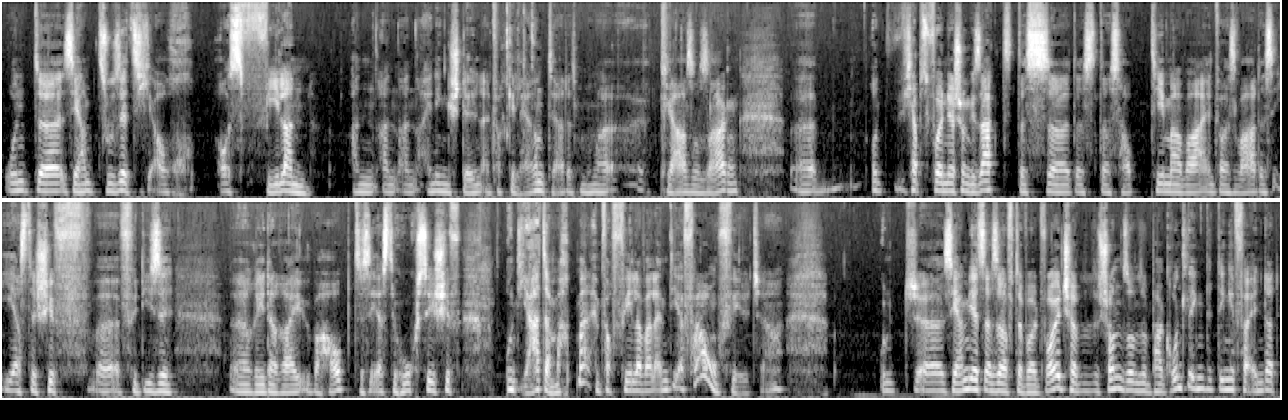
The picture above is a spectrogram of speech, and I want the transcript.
Und äh, sie haben zusätzlich auch aus Fehlern an, an, an einigen Stellen einfach gelernt. Ja, das muss man klar so sagen. Äh, und ich habe es vorhin ja schon gesagt, dass, äh, dass das Hauptthema war einfach, es war das erste Schiff äh, für diese Reederei überhaupt, das erste Hochseeschiff. Und ja, da macht man einfach Fehler, weil einem die Erfahrung fehlt. Ja. Und äh, sie haben jetzt also auf der World Voyage schon so, so, ein paar grundlegende Dinge verändert.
